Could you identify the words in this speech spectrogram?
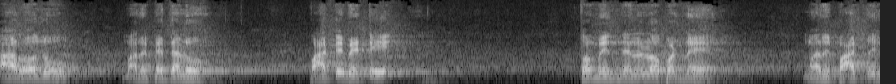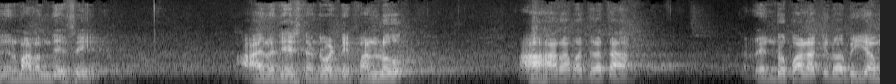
ఆ రోజు మరి పెద్దలు పార్టీ పెట్టి తొమ్మిది నెలల మరి పార్టీ నిర్మాణం చేసి ఆయన చేసినటువంటి పనులు ఆహార భద్రత రెండు రూపాయల కిలో బియ్యం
